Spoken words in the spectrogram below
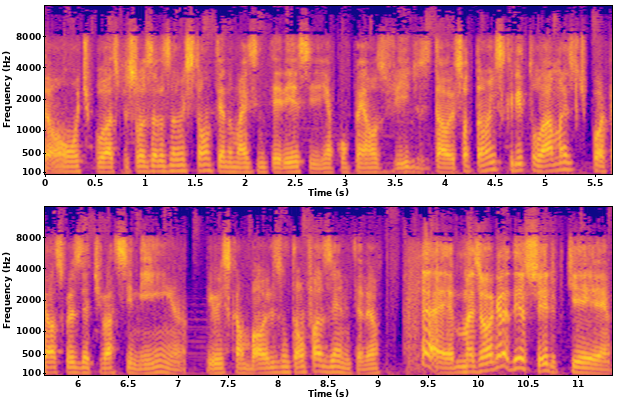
Então, tipo, as pessoas elas não estão tendo mais interesse em acompanhar os vídeos e tal. Eles só estão inscritos lá, mas, tipo, aquelas coisas de ativar sininho e o escambau eles não estão fazendo, entendeu? É, mas eu agradeço ele, porque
